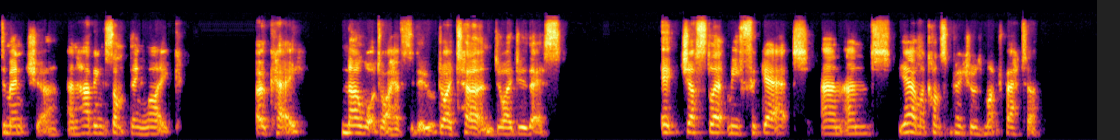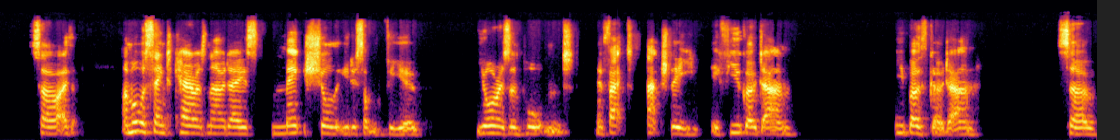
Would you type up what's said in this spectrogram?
dementia and having something like, okay, now what do I have to do? Do I turn? Do I do this? It just let me forget. And, and yeah, my concentration was much better. So I, I'm always saying to carers nowadays, make sure that you do something for you. You're as important. In fact, actually, if you go down, you both go down. So,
